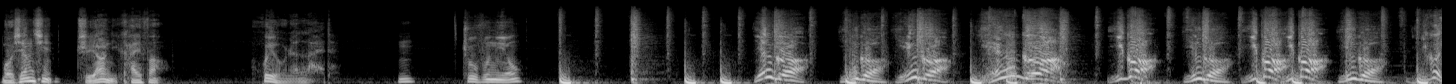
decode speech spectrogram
我相信，只要你开放，会有人来的。嗯，祝福你哦。严哥，严哥，严哥，严哥，一个，严哥，一个，一个，严哥，一个，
